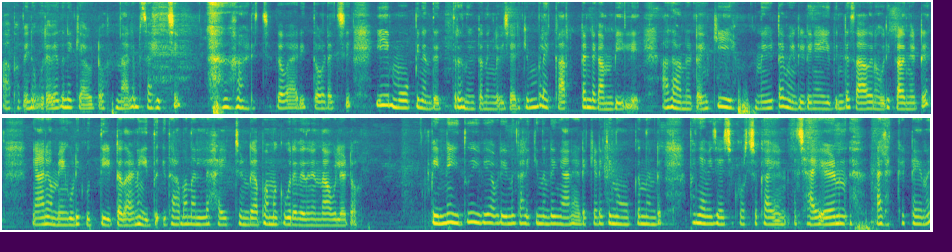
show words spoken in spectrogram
അപ്പോൾ പിന്നെ ഊരവേദനയൊക്കെ ആവും കേട്ടോ. എന്നാലും സഹിച്ച് അടിച്ചൊക്കെ വാരി തുടച്ച് ഈ മൂപ്പിനെന്ത് ഇത്ര നീട്ടം നിങ്ങൾ വിചാരിക്കുമ്പോഴേ കർട്ടന്റെ കമ്പിയില്ലേ അതാണ് കേട്ടോ. എനിക്ക് നീട്ടാൻ വേണ്ടിയിട്ട് ഞാൻ ഇതിന്റെ സാധനം ഊരിക്കളഞ്ഞിട്ട് ഞാനും അമ്മയും കൂടി കുത്തിയിട്ടതാണ് ഇത്. ഇതാകുമ്പോൾ നല്ല ഹൈറ്റ് ഉണ്ട് അപ്പോൾ നമുക്ക് ഊരവേദന ഒന്നാവില്ല കേട്ടോ. പിന്നെ ഇതും ഇവ അവിടെ നിന്ന് കളിക്കുന്നുണ്ട്. ഞാൻ ഇടയ്ക്കിടയ്ക്ക് നോക്കുന്നുണ്ട്. അപ്പം ഞാൻ വിചാരിച്ചു കുറച്ച് കയ ചയണ് അലക്കട്ടെ എന്ന്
